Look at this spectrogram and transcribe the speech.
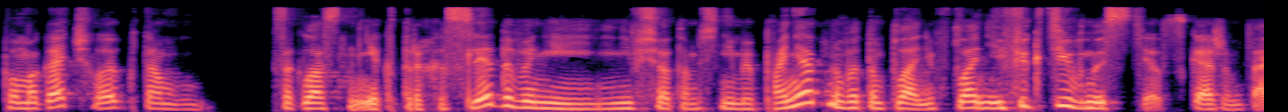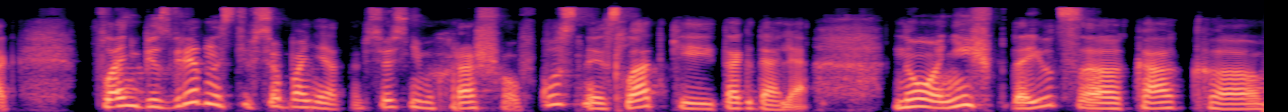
помогать человеку там согласно некоторых исследований, не все там с ними понятно в этом плане, в плане эффективности, скажем так. В плане безвредности все понятно, все с ними хорошо, вкусные, сладкие и так далее. Но они еще подаются как э,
